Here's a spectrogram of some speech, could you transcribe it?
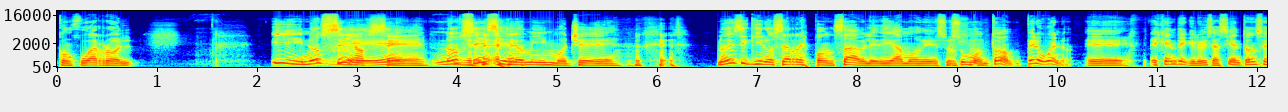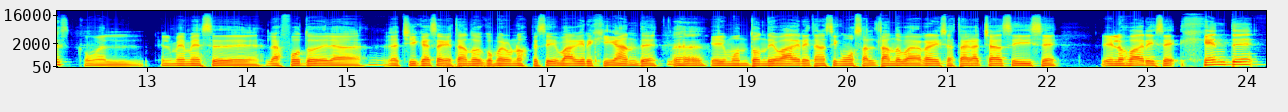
con jugar rol. Y no sé, No ¿eh? sé. no sé si es lo mismo, che. No sé si quiero ser responsable, digamos, de eso, es un montón. Pero bueno, eh, es gente que lo dice así, entonces, Como el, el meme ese de la foto de la, la chica esa que está dando de comer una especie de bagre gigante. ajá. Y hay un montón de bagres, están así como saltando para agarrar y ella está agachada así y dice, en los bagres dice, gente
